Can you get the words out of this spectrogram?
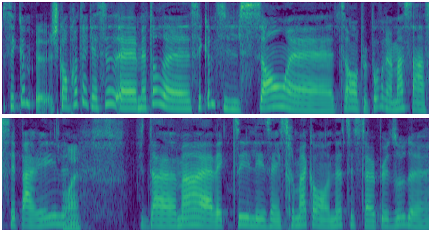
c'est comme, euh, je comprends ta question. Euh, mettons, euh, c'est comme si le son, euh, tu sais, on peut pas vraiment s'en séparer. Là. Ouais. Évidemment, avec les instruments qu'on a, c'est un peu dur de,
